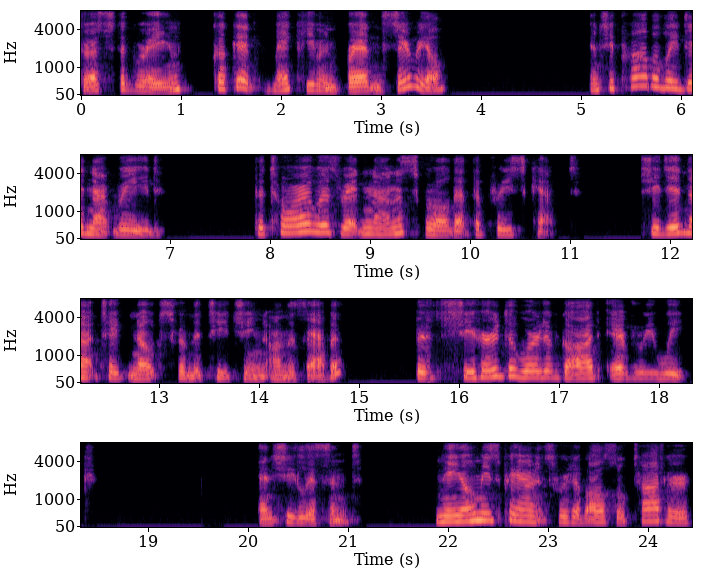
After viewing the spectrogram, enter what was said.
thresh the grain, cook it, make even bread and cereal, and she probably did not read. The Torah was written on a scroll that the priest kept. She did not take notes from the teaching on the Sabbath, but she heard the word of God every week and she listened. Naomi's parents would have also taught her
